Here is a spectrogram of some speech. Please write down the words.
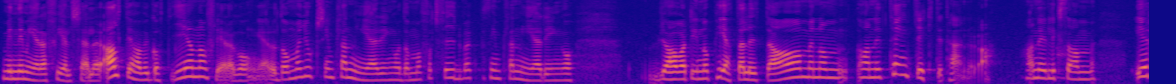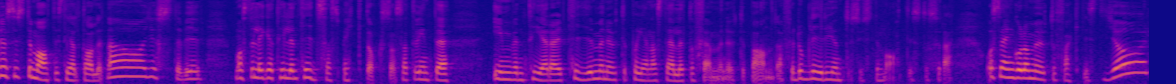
minimera felkällor? Allt det har vi gått igenom flera gånger och de har gjort sin planering och de har fått feedback på sin planering. Och jag har varit inne och petat lite. Ja, men om, har ni tänkt riktigt här nu då? Har ni liksom, är det systematiskt helt och hållet? Ja, just det. Vi måste lägga till en tidsaspekt också så att vi inte inventerar tio minuter på ena stället och fem minuter på andra, för då blir det ju inte systematiskt och sådär. Och sen går de ut och faktiskt gör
